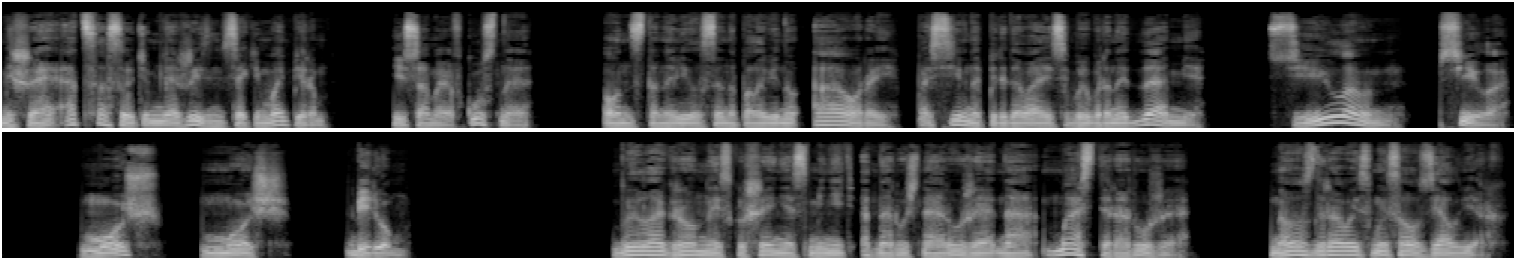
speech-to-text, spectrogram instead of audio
мешая отсасывать у меня жизнь всяким вампирам. И самое вкусное, он становился наполовину аурой, пассивно передаваясь выбранной даме. Сила? Сила. Мощь? Мощь. Берем. Было огромное искушение сменить одноручное оружие на мастер оружия, но здравый смысл взял верх.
